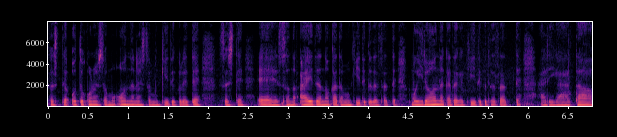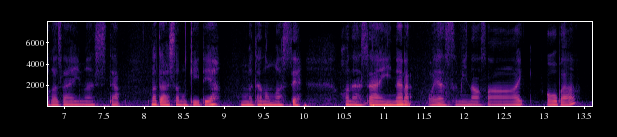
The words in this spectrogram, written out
そして男の人も女の人も聞いてくれて、そして、えー、その間の方も聞いてくださって、もういろんな方が聞いてくださって、ありがとうございました。また明日も聞いてや。ほんま頼ませて。ほな、さいなら、おやすみなさい。オーバー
